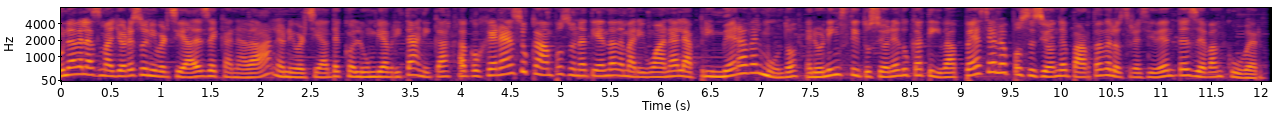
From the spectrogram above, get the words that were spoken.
Una de las mayores universidades de Canadá, la Universidad de Columbia Británica, acogerá en su campus una tienda de marihuana, la primera del mundo, en una institución educativa, pese a la oposición de parte de los residentes de Vancouver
